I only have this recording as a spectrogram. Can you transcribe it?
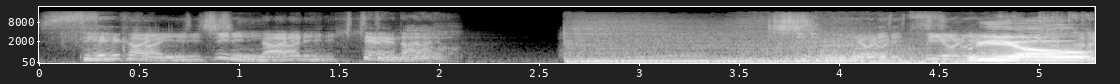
世界一になりに来てんだよ自分より強い Yo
